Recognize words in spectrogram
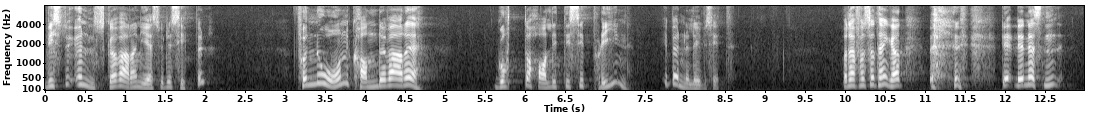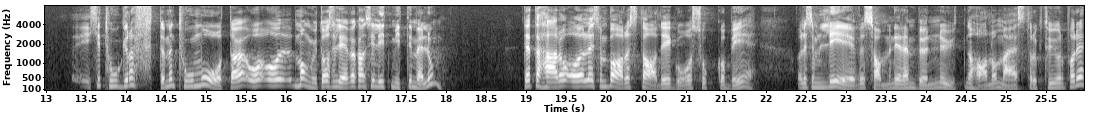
Hvis du ønsker å være en Jesu disippel For noen kan det være godt å ha litt disiplin i bønnelivet sitt. Og Derfor så tenker jeg at det, det, er nesten ikke to grøfter, men to måter, og, og, mange av oss lever kanskje litt midt imellom. Dette her å, liksom bare stadig gå og sukke og be, og liksom leve sammen i den bønnen uten å ha noe mer struktur på det.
